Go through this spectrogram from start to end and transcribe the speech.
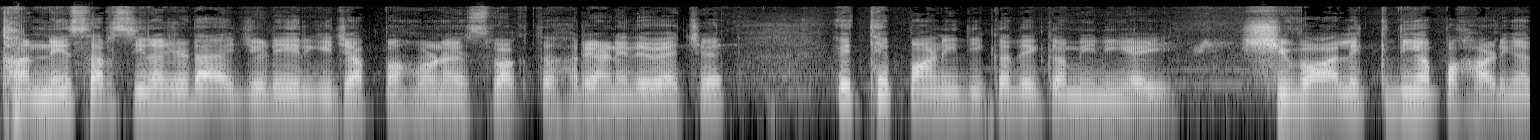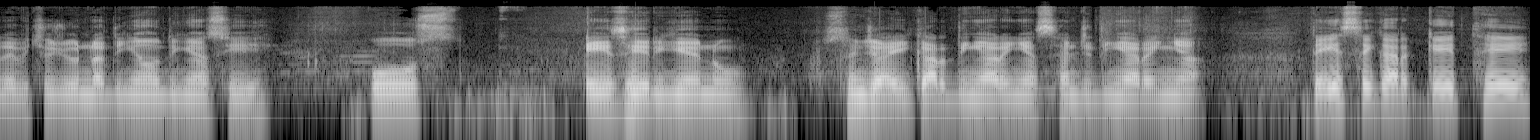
ਥਾਨੇਸਰ ਸੀ ਨਾ ਜਿਹੜਾ ਜਿਹੜੇ ਏਰੀਏ 'ਚ ਆਪਾਂ ਹੁਣ ਇਸ ਵਕਤ ਹਰਿਆਣੇ ਦੇ ਵਿੱਚ ਇੱਥੇ ਪਾਣੀ ਦੀ ਕਦੇ ਕਮੀ ਨਹੀਂ ਆਈ। ਸ਼ਿਵਾਲਿਕ ਦੀਆਂ ਪਹਾੜੀਆਂ ਦੇ ਵਿੱਚੋਂ ਜੋ ਨਦੀਆਂ ਆਉਂਦੀਆਂ ਸੀ, ਉਹ ਇਸ ਏਰੀਏ ਨੂੰ ਸਿੰਜਾਈ ਕਰਦੀਆਂ ਰਹੀਆਂ, ਸਿੰਜਦੀਆਂ ਰਹੀਆਂ। ਤੇ ਇਸੇ ਕਰਕੇ ਇੱਥੇ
